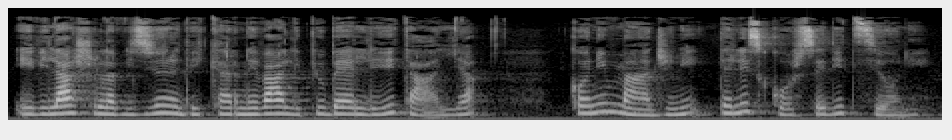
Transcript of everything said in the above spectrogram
E vi lascio la visione dei carnevali più belli d'Italia con immagini delle scorse edizioni.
